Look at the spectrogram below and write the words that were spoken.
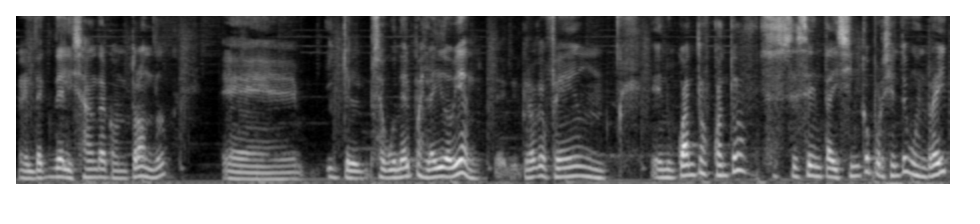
el deck de Lisandra con Trundle. Eh, y que según él pues le ha ido bien. Eh, creo que fue en, en ¿cuántos? ¿Cuántos? 65% de win rate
